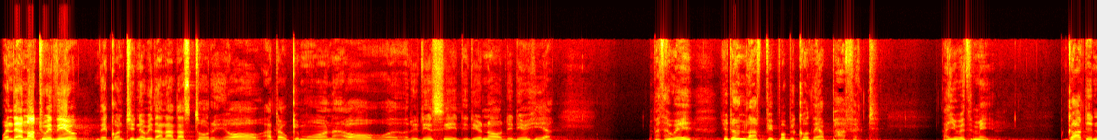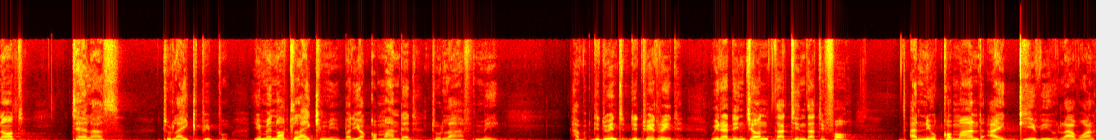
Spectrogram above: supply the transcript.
When they are not with you, they continue with another story. Oh, hata ukimuona. Oh, did you see? Did you know? Did you hear? By the way, you don't love people because they are perfect. Are you with me? God did not tell us to like people. You may not like me, but you are commanded to love me. Have, did, we, did we read? We read in John 13 34. A new command I give you. Love one.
